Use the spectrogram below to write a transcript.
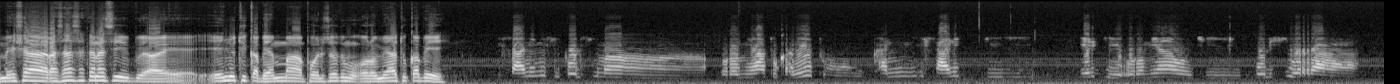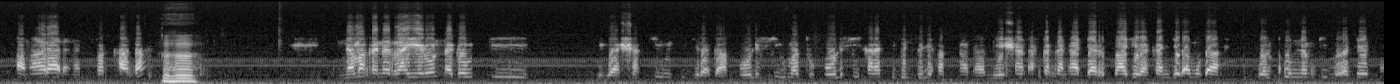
meeshaa rasaasa kanas eenyutu qabe? Amma poolisootuma oromiyaatu qabe? Isaaniinis poolisiima oromiyaatu qabeetu kan isaanitti erge oromiyaa poolisii warra amaaraadha natti fakkaata. Nama kanarraa yeroon dhaga'utti egaa shakkii miti jira gaa. Poolisii umatu poolisii kanatti bilbile fakkaata. Meeshaan akka kanaa darbaa jira kan jedhamudha wal quunnamtii godhateetu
